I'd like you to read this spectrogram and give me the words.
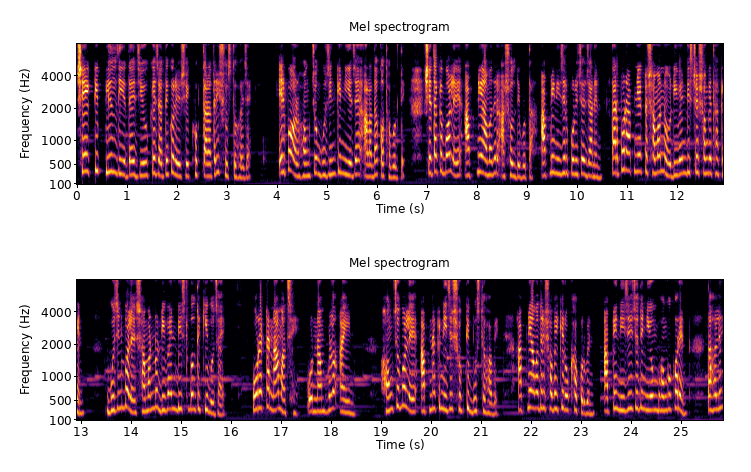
সে একটি পিল দিয়ে দেয় জিওকে যাতে করে সে খুব তাড়াতাড়ি সুস্থ হয়ে যায়। এরপর হংচো গুজিনকে নিয়ে যায় আলাদা কথা বলতে। সে তাকে বলে, আপনি আমাদের আসল দেবতা। আপনি নিজের পরিচয় জানেন। তারপর আপনি একটা সামান্য ডিভাইন বিস্টের সঙ্গে থাকেন। গুজিন বলে, সামান্য ডিভাইন বিস্ট বলতে কি বোঝায়? ওর একটা নাম আছে। ওর নাম হলো আইন। হংচ বলে, আপনাকে নিজের শক্তি বুঝতে হবে। আপনি আমাদের সবাইকে রক্ষা করবেন। আপনি নিজেই যদি নিয়ম ভঙ্গ করেন, তাহলে?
